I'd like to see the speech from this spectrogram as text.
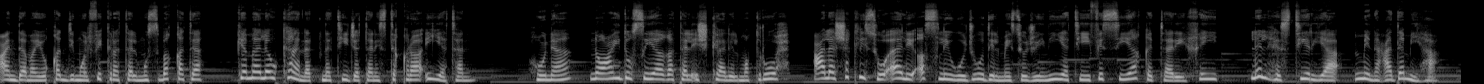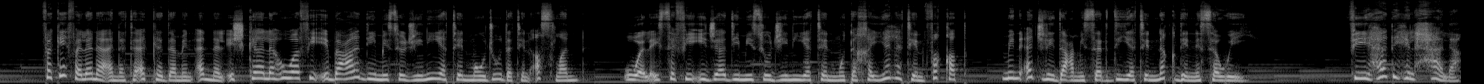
عندما يقدم الفكرة المسبقة كما لو كانت نتيجة استقرائية. هنا نعيد صياغة الإشكال المطروح على شكل سؤال أصل وجود الميسوجينية في السياق التاريخي للهستيريا من عدمها. فكيف لنا أن نتأكد من أن الإشكال هو في إبعاد ميسوجينية موجودة أصلا وليس في إيجاد ميسوجينية متخيلة فقط؟ من أجل دعم سردية النقد النسوي. في هذه الحالة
